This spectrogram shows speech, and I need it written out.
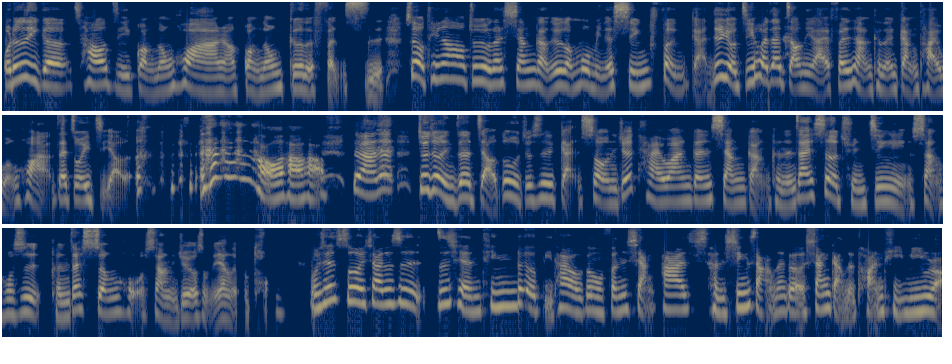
我就是一个超级广东话然后广东歌的粉丝，所以我听到舅舅在香港就有种莫名的兴奋感，就有机会再找你来分享可能港台文化，再做一集好了。好 好好，对啊，那舅舅你这个角度就是感受，你觉得台湾跟香港可能在社群经营上，或是可能在生活上，你觉得有什么样的不同？我先说一下，就是之前听乐比他有跟我分享，他很欣赏那个香港的团体 Mira，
